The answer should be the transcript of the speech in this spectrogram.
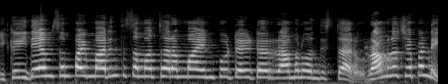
ఇక ఇదే అంశంపై మరింత సమాచారం మా ఇన్పుట్ ఎడిటర్ రాములు అందిస్తారు. రాములు చెప్పండి.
